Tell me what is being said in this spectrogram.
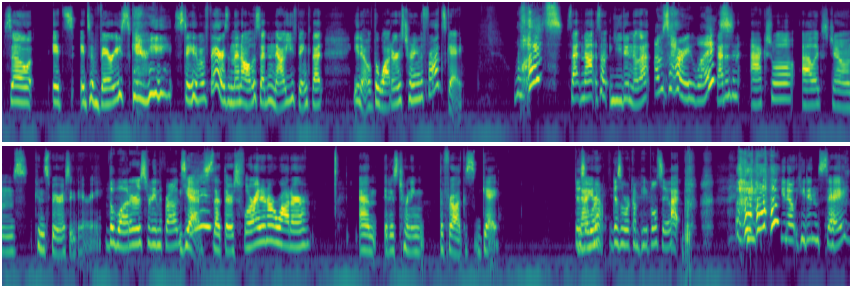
So it's it's a very scary state of affairs and then all of a sudden now you think that you know the water is turning the frogs gay What? is that not something you didn't know that? I'm sorry, what? That is an actual Alex Jones conspiracy theory. the water is turning the frogs. Yes, gay? that there's fluoride in our water and it is turning the frogs gay. Does now it work? Does it work on people too? I- He- you know, he didn't say,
